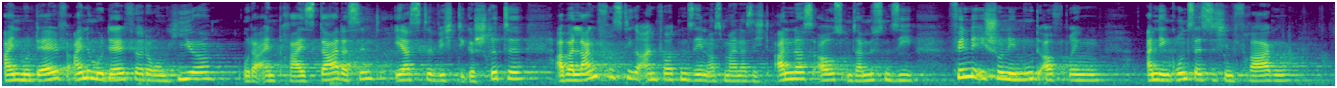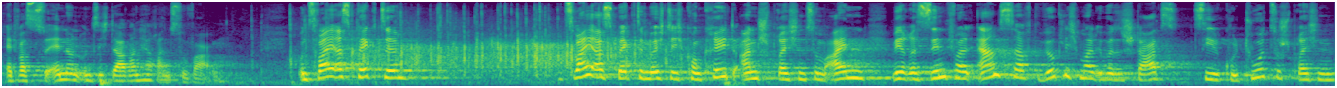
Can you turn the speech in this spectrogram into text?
Ein Modell, eine Modellförderung hier oder ein Preis da, das sind erste wichtige Schritte. Aber langfristige Antworten sehen aus meiner Sicht anders aus. Und da müssen Sie, finde ich, schon den Mut aufbringen, an den grundsätzlichen Fragen etwas zu ändern und sich daran heranzuwagen. Und zwei Aspekte Zwei Aspekte möchte ich konkret ansprechen. Zum einen wäre es sinnvoll, ernsthaft wirklich mal über das Staatsziel Kultur zu sprechen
